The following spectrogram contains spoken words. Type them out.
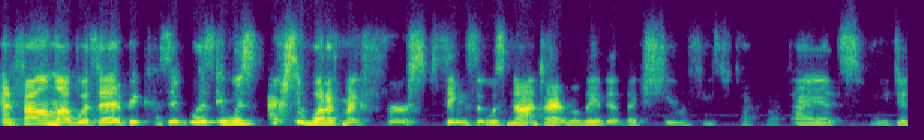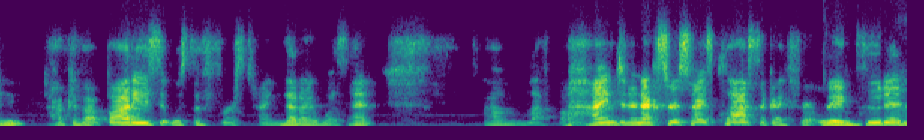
And fell in love with it because it was it was actually one of my first things that was not diet related. Like she refused to talk about diets. We didn't talk about bodies. It was the first time that I wasn't um, left behind in an exercise class. Like I felt really included.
